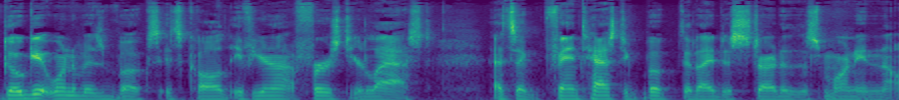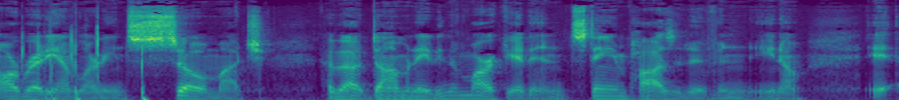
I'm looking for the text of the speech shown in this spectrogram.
go get one of his books. It's called If You're Not First, You're Last. That's a fantastic book that I just started this morning and already I'm learning so much about dominating the market and staying positive and you know eh, it,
